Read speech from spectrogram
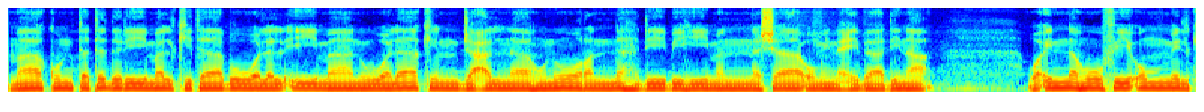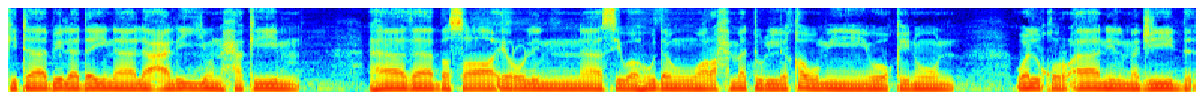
ما كنت تدري ما الكتاب ولا الإيمان ولكن جعلناه نورا نهدي به من نشاء من عبادنا. وإنه في أم الكتاب لدينا لعلي حكيم. هذا بصائر للناس وهدى ورحمة لقوم يوقنون. والقرآن المجيد.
